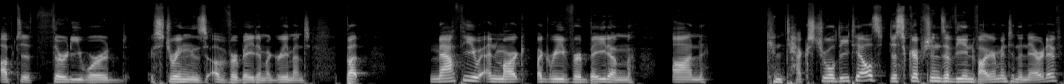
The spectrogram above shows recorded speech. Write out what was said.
up to 30 word strings of verbatim agreement, but Matthew and Mark agree verbatim on contextual details, descriptions of the environment in the narrative,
